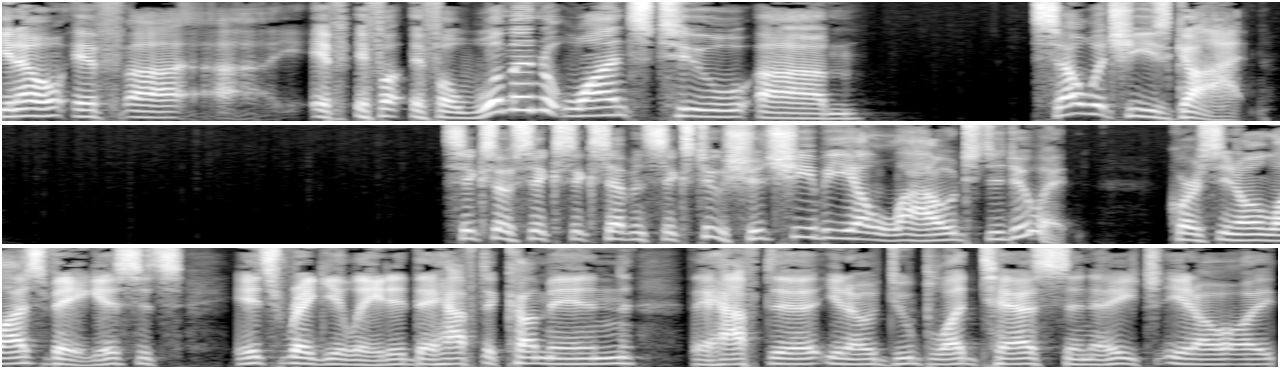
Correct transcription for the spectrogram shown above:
You know, if uh, if if a, if a woman wants to um, sell what she's got, 606 6762, should she be allowed to do it? Of course, you know, Las Vegas, it's it's regulated. They have to come in. They have to, you know, do blood tests and you know, uh,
